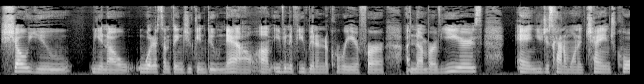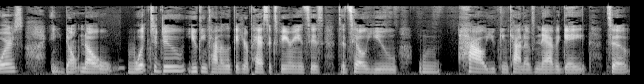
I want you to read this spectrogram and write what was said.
show you you know what are some things you can do now um, even if you've been in a career for a number of years and you just kind of want to change course and you don't know what to do you can kind of look at your past experiences to tell you how you can kind of navigate to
